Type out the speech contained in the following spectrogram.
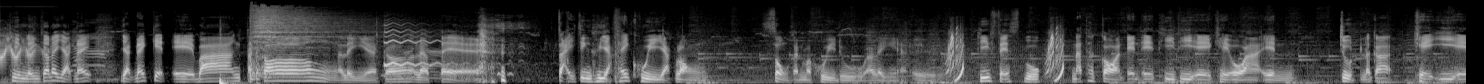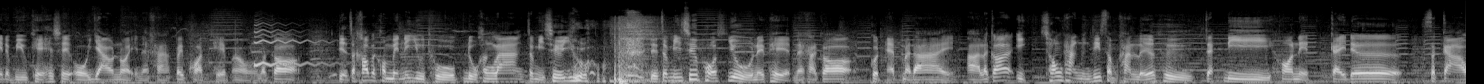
ปทีมอะไรก็เลยอยากได้อยากได้เกรดเอบ้างตากล้องอะไรเงี้ยก็แล้วแต่ใจจริงคืออยากให้คุยอยากลองส่งกันมาคุยดูอะไรเงี้ยเออที่ Facebook นัทกร N A T T A K O R N จุดแล้วก็ K E A W K H A O ยาวหน่อยนะคะ ไปพอร์ตเทปเอา แล้วก็เดี๋ยวจะเข้าไปคอมเมนต์ใน YouTube ดูข้างล่างจะมีชื่ออยู่ เดี๋ยวจะมีชื่อโพสต์อยู่ในเพจนะคะ ก็กดแอดมาได้อ่าแล้วก็อีกช่องทางหนึ่งที่สำคัญเลยก็คือแจ็คดีฮอร์เน็ตไกเดอร์สเกล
